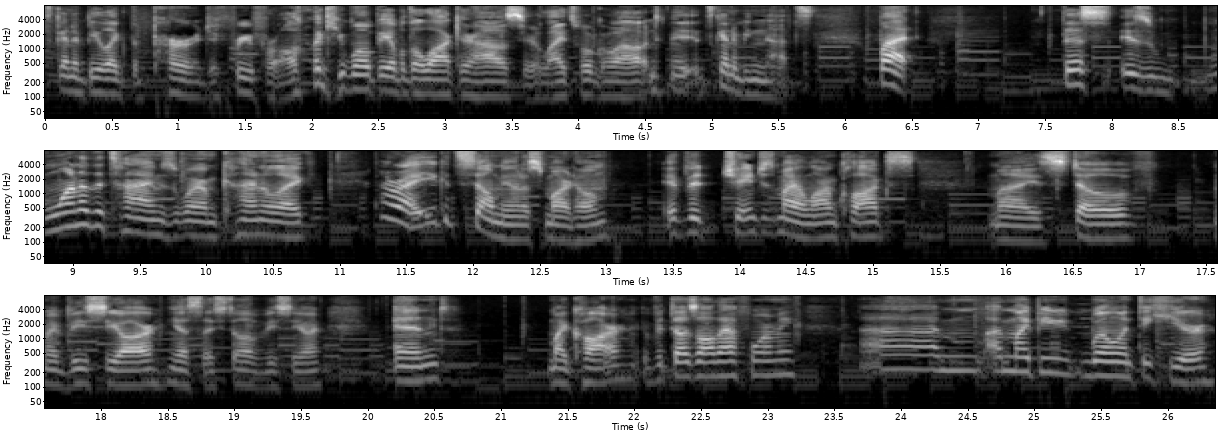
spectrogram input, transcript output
it's gonna be like the purge, a free for all. like you won't be able to lock your house, your lights will go out. It's gonna be nuts. But this is one of the times where I'm kind of like, all right, you could sell me on a smart home. If it changes my alarm clocks, my stove, my VCR. Yes, I still have VCR, and my car. If it does all that for me, uh, I'm, I might be willing to hear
